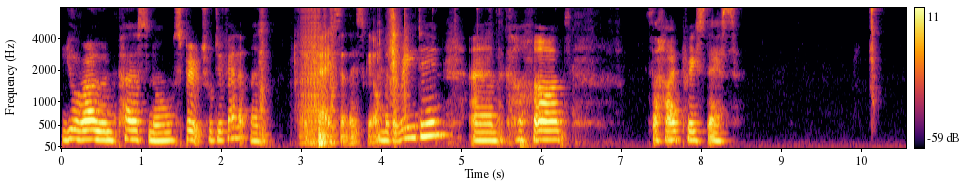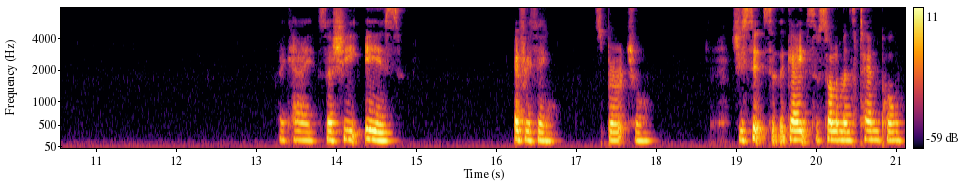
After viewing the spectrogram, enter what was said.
your own personal spiritual development. So let's get on with the reading. And the card, the High Priestess. Okay, so she is everything spiritual. She sits at the gates of Solomon's temple.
